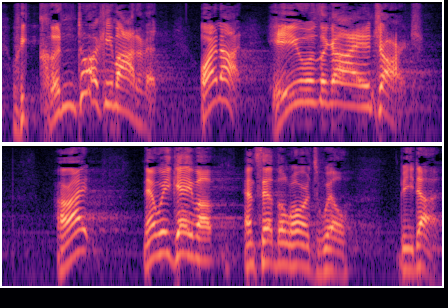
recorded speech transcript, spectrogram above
we couldn't talk him out of it. Why not? He was the guy in charge. All right? Then we gave up and said, The Lord's will be done.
